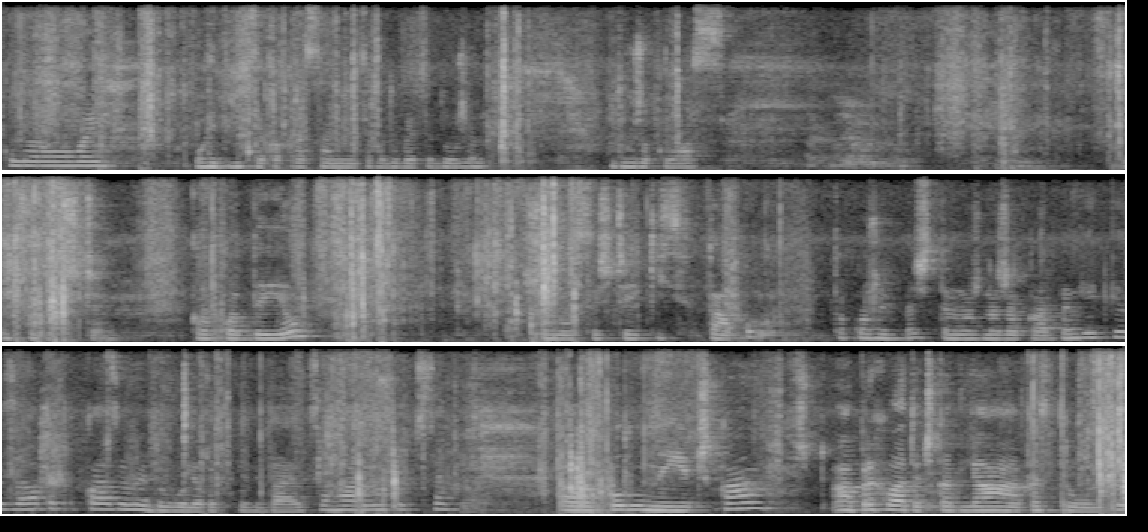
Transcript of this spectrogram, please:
Кольоровий. Ой, дивіться, яка краса, мені це подобається дуже. Дуже клас. І тут ще? Крокодил. Що у нас ще якийсь тапок. Також, бачите, можна жакардом як в'язати, показаний. Доволі розповідається гарно тут все. Полуничка, прихваточка для каструнки.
